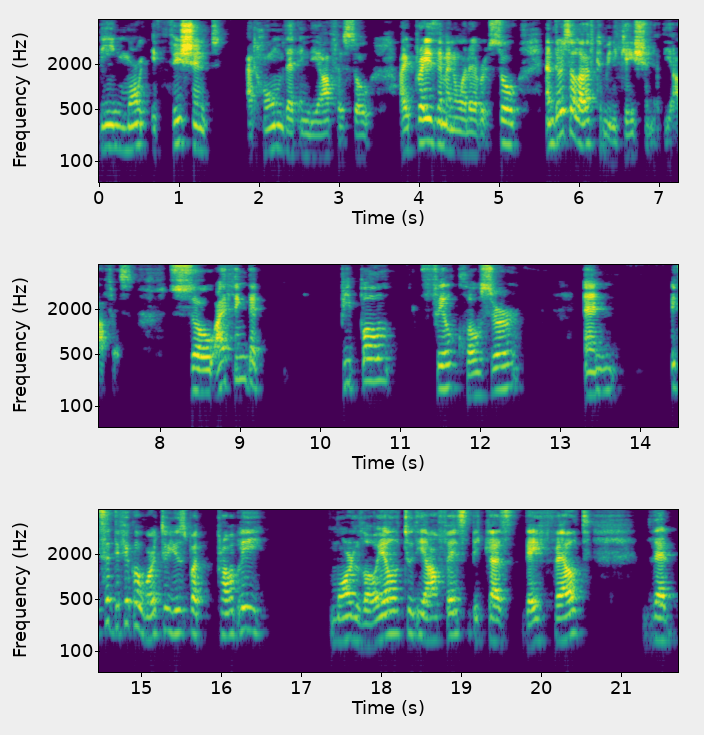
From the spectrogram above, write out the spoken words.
being more efficient at home than in the office. So i praise them and whatever. So and there's a lot of communication at the office so I think that people feel closer and it's a difficult word to use, but probably more loyal to the office because they felt that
